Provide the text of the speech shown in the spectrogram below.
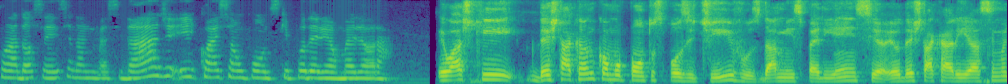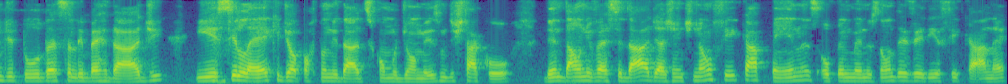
com a docência na universidade e quais são pontos que poderiam melhorar? Eu acho que, destacando como pontos positivos da minha experiência, eu destacaria, acima de tudo, essa liberdade e esse leque de oportunidades, como o John mesmo destacou. Dentro da universidade, a gente não fica apenas, ou pelo menos não deveria ficar, né,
